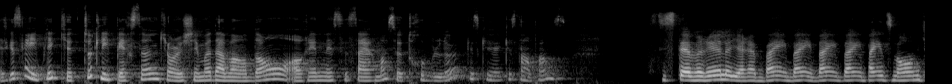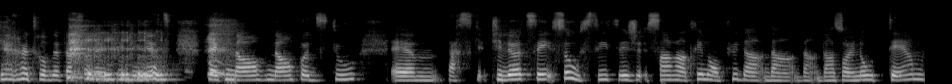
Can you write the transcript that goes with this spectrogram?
Est-ce que ça implique que toutes les personnes qui ont un schéma d'abandon auraient nécessairement ce trouble-là? Qu'est-ce que tu en penses? Si c'était vrai, là, il y aurait bien, bien, bien, bien, bien du monde qui aurait un trouble de personnalité limite. fait que non, non, pas du tout. Euh, parce que, puis là, tu sais, ça aussi, tu sais, sans rentrer non plus dans, dans, un autre terme,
